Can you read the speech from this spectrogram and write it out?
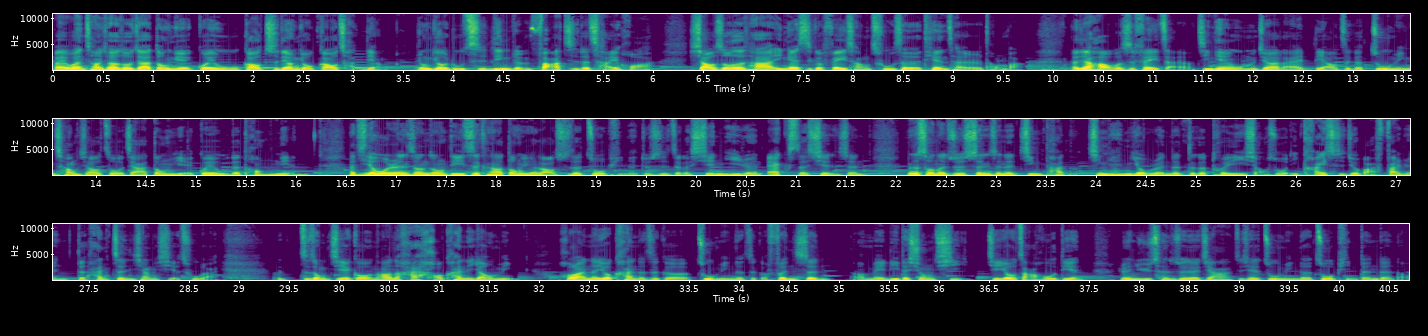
百万畅销作家东野圭吾，高质量又高产量，拥有如此令人发指的才华。小时候的他应该是个非常出色的天才儿童吧？大家好，我是费仔啊，今天我们就要来聊这个著名畅销作家东野圭吾的童年。还记得我人生中第一次看到东野老师的作品呢，就是这个嫌疑人 X 的现身。那个时候呢，就是深深的惊叹啊，竟然有人的这个推理小说一开始就把犯人的和真相写出来。这种结构，然后呢还好看的要命。后来呢又看了这个著名的这个分身啊，美丽的凶器。解忧杂货店、人鱼沉睡的家这些著名的作品等等啊，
